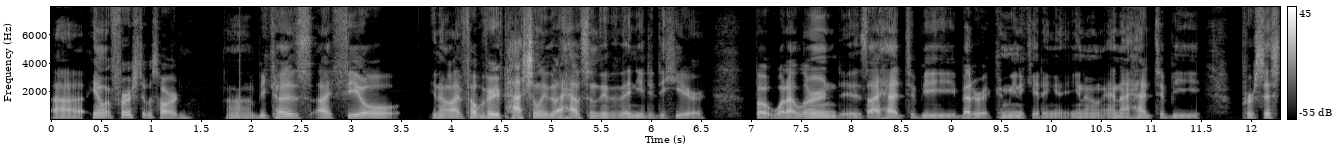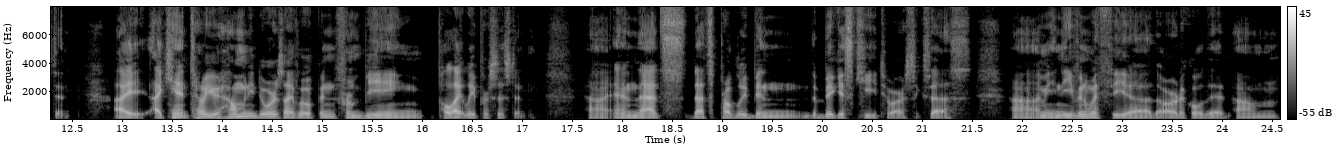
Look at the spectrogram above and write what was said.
uh, you know, at first it was hard uh, because I feel, you know, I felt very passionately that I have something that they needed to hear. But what I learned is I had to be better at communicating it, you know, and I had to be persistent I, I can't tell you how many doors I've opened from being politely persistent. Uh, and that's that's probably been the biggest key to our success. Uh, I mean, even with the uh, the article that um,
